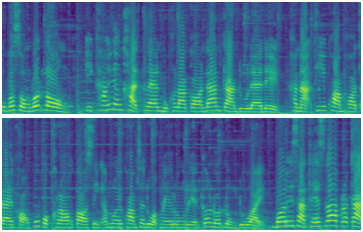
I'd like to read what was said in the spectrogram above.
อุปสงค์ลดลง อีกทั้งยังขาดแคลนบุคลากรด้านการดูแลเด็ก ขณะที่ความพอใจของผู้ปกครองต่อสิ่งอำนวยความสะดวกในโรงเรียนก็ลดลงด้วย บริษัทเทสลาประกาศ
